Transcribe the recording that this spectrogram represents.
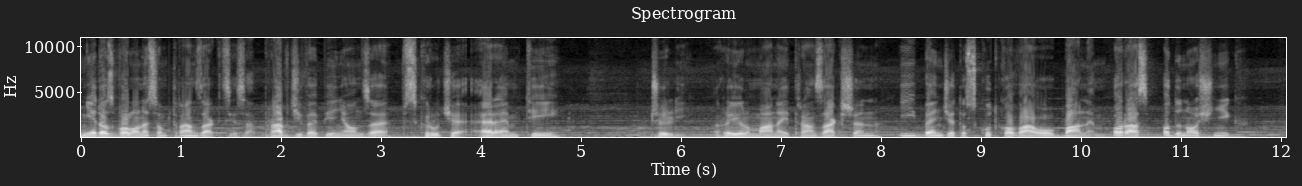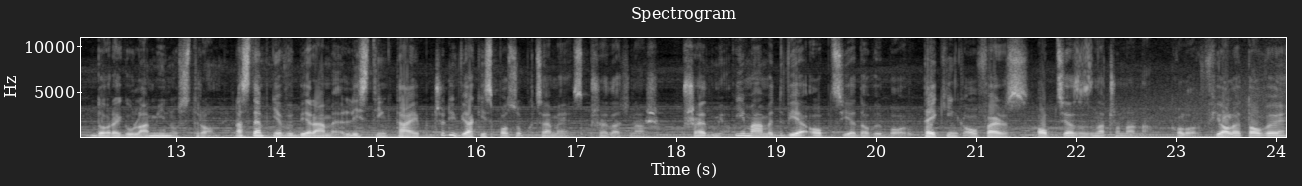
niedozwolone są transakcje za prawdziwe pieniądze, w skrócie RMT, czyli Real Money Transaction i będzie to skutkowało banem oraz odnośnik do regulaminu strony. Następnie wybieramy Listing Type, czyli w jaki sposób chcemy sprzedać nasz przedmiot. I mamy dwie opcje do wyboru. Taking Offers, opcja zaznaczona na kolor fioletowy.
